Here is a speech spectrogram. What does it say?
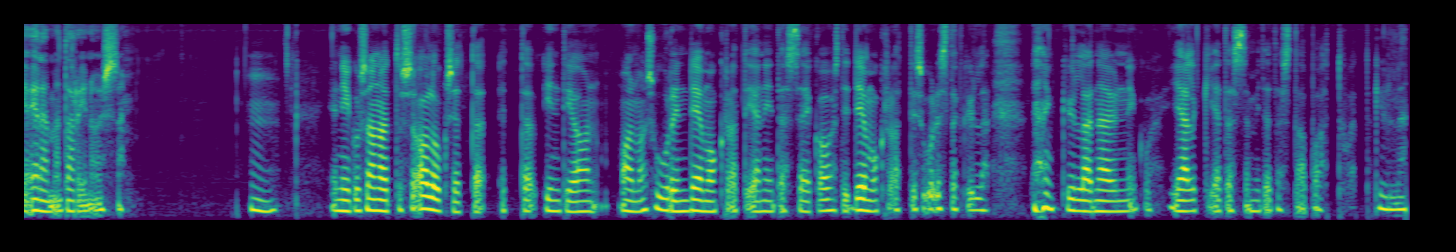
ja elämäntarinoissa. Hmm. Ja niin kuin sanoit tuossa aluksi, että, että Intia on maailman suurin demokratia, niin tässä ei kauheasti demokraattisuudesta kyllä, kyllä näy niin kuin jälkiä tässä, mitä tässä tapahtuu. Kyllä.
